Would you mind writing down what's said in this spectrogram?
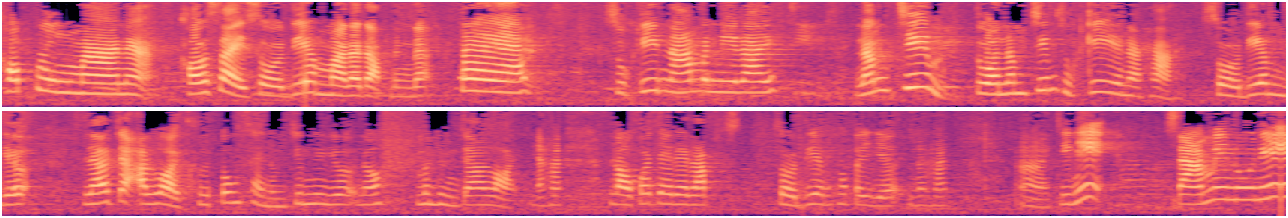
เขาปรุงมาเนี่ยเขาใส่โซเดียมมาระดับหนึ่งแล้วแต่สุกี้น้ำมันมีอะไร น้ำจิ้มตัวน้ำจิ้มสุกี้นะคะโซเดียมเยอะแล้วจะอร่อยคือต้องใส่น้ำจิ้มเยอะๆเนาะมันถึงจะอร่อยนะคะ เราก็จะได้รับโซเดียมเข้าไปเยอะนะคะอ่าทีนี้สามเมนูนี้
